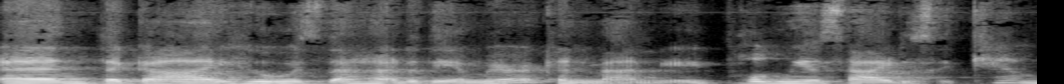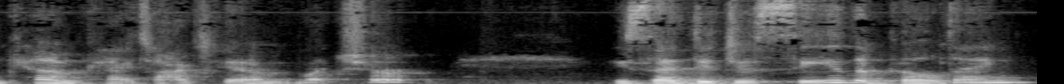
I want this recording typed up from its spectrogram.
And the guy who was the head of the American men, he pulled me aside. He said, Kim, Kim, can I talk to you? I'm like, sure he said, Did you see the building?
